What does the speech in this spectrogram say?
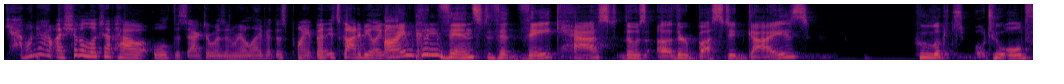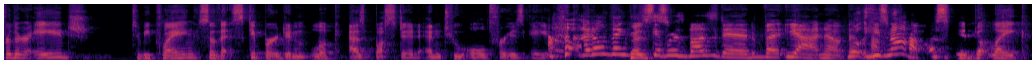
Yeah, I wonder how I should have looked up how old this actor was in real life at this point, but it's got to be like. I'm convinced that they cast those other busted guys who looked too old for their age to be playing so that Skipper didn't look as busted and too old for his age. I don't think Skipper's busted, but yeah, no. Well, he's not busted, but like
